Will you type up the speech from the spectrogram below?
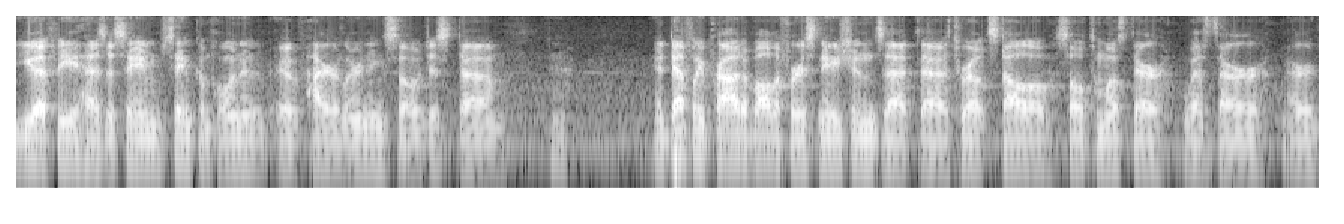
UFV has the same same component of, of higher learning. So just um, yeah. Definitely proud of all the First Nations that uh, throughout Stalo, S'ólh Téméxw there with our our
